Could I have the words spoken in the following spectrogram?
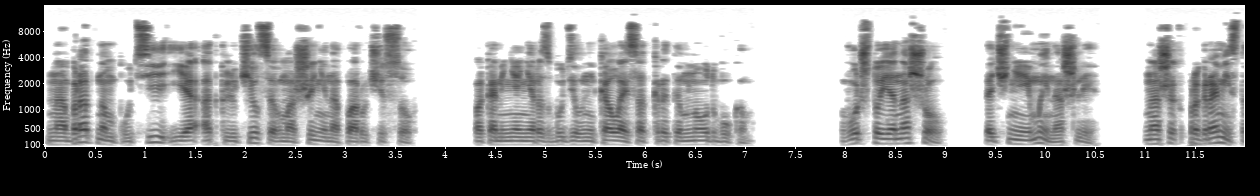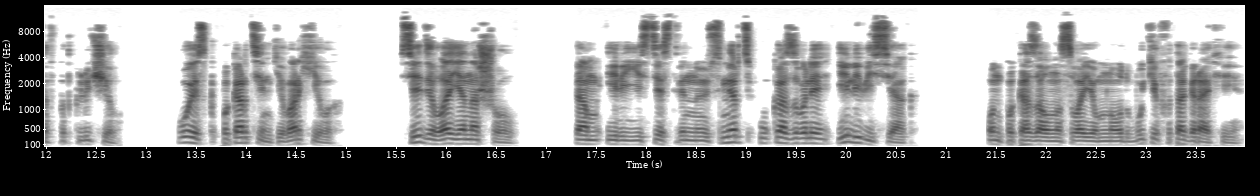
На обратном пути я отключился в машине на пару часов, пока меня не разбудил Николай с открытым ноутбуком. Вот что я нашел, точнее мы нашли. Наших программистов подключил. Поиск по картинке в архивах. Все дела я нашел. Там или естественную смерть указывали, или висяк. Он показал на своем ноутбуке фотографии.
